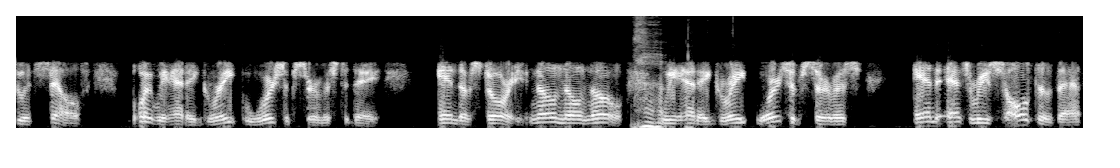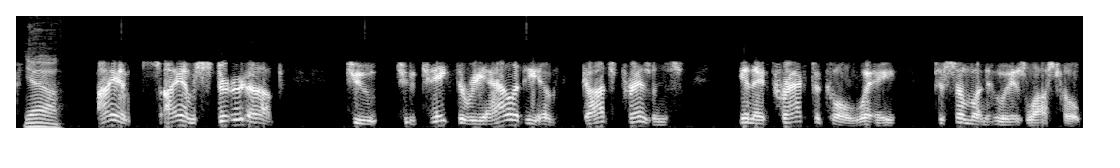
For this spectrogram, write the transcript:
to itself. Boy, we had a great worship service today. End of story. No, no, no. we had a great worship service, and as a result of that, Yeah. I am I am stirred up to to take the reality of God's presence in a practical way to someone who has lost hope.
